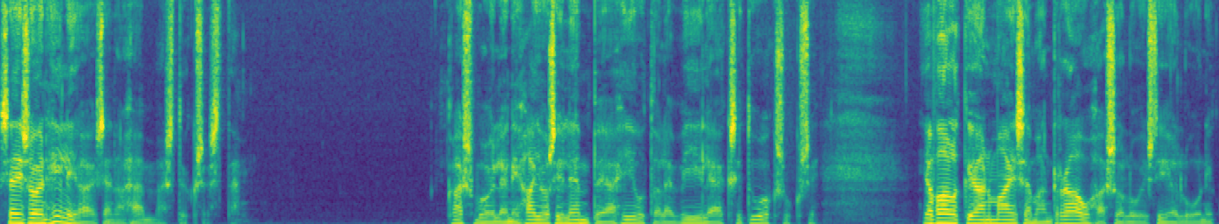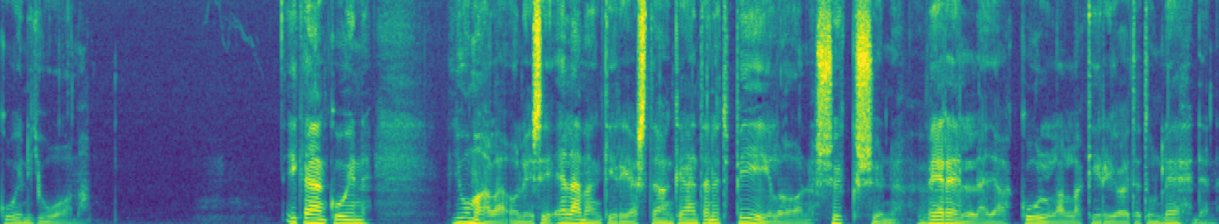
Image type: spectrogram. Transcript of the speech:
Seisoin hiljaisena hämmästyksestä. Kasvoilleni hajosi lempeä hiutale viileäksi tuoksuksi, ja valkean maiseman rauha solui sieluuni kuin juoma. Ikään kuin Jumala olisi elämänkirjastaan kääntänyt piiloon syksyn verellä ja kullalla kirjoitetun lehden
